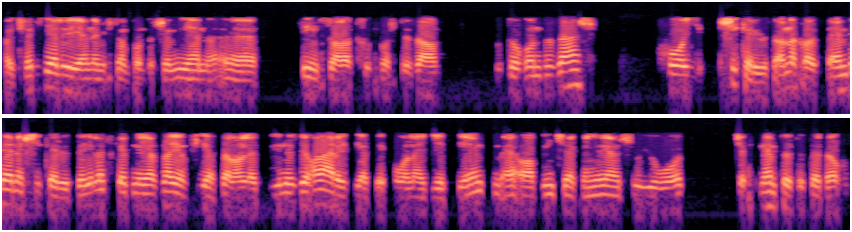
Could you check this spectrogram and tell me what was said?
vagy felügyelője, nem is tudom pontosan milyen uh, címszó alatt fut most ez a utógondozás, hogy sikerült, annak az embernek sikerült beéleszkedni, az nagyon fiatalon lett bűnöző, halálra ítélték volna egyébként, mert a bűncselekmény olyan súlyú volt, csak nem töltötte be a 20.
